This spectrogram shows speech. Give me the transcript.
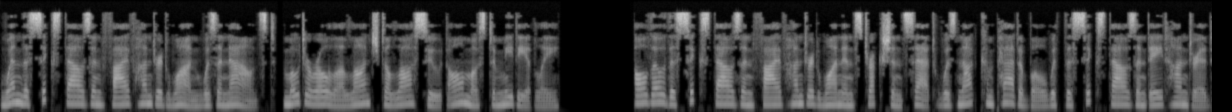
When the 6501 was announced, Motorola launched a lawsuit almost immediately. Although the 6501 instruction set was not compatible with the 6800,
